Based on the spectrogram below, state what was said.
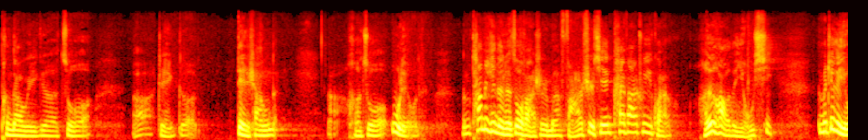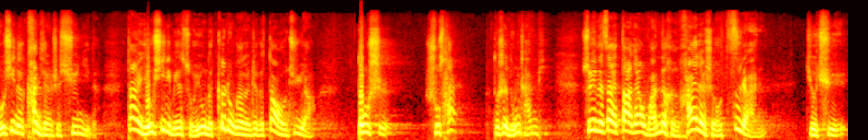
碰到过一个做啊这个电商的啊和做物流的，那么他们现在的做法是什么？反而是先开发出一款很好的游戏，那么这个游戏呢看起来是虚拟的，但是游戏里面所用的各种各样的这个道具啊，都是蔬菜，都是农产品，所以呢，在大家玩得很嗨的时候，自然就去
